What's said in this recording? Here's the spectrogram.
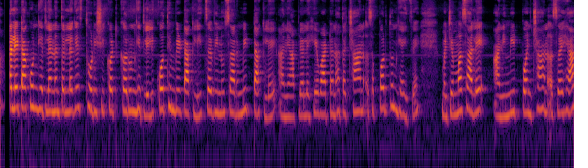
मसाले टाकून घेतल्यानंतर लगेच थोडीशी कट करून घेतलेली कोथिंबीर टाकली चवीनुसार मीठ टाकले आणि आपल्याला हे वाटण आता छान असं परतून घ्यायचं आहे म्हणजे मसाले आणि मीठ पण छान असं ह्या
